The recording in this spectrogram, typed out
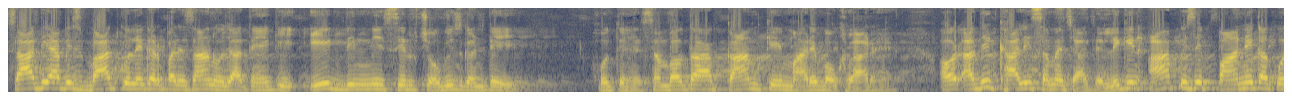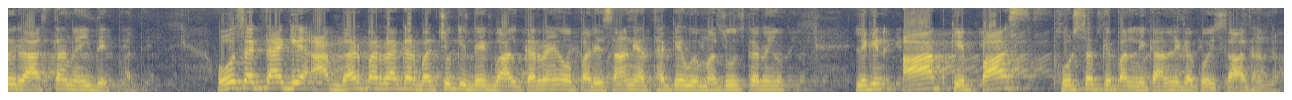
साथ ही आप इस बात को लेकर परेशान हो जाते हैं कि एक दिन में सिर्फ़ 24 घंटे होते हैं। संभवतः आप काम के मारे बौखला रहे हैं और अधिक खाली समय चाहते हैं, लेकिन आप इसे पाने का कोई रास्ता नहीं देख पाते। हो सकता है कि आप घर पर रहकर बच्चों की देखभाल कर रहे हो, परेशान या थके हुए महसूस कर रहे हो, लेकिन आपके पास फुर्सत के पल निकालने का कोई साधन ना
